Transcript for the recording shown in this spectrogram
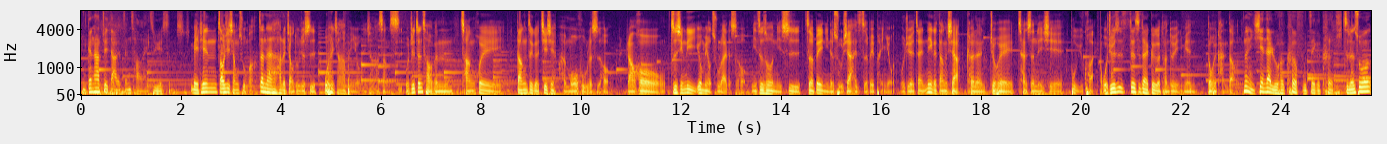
你跟他最大的争吵来自于什么事？每天朝夕相处嘛，站在他的角度，就是我很像他朋友，很像他上司。我觉得争吵可能常会当这个界限很模糊的时候。然后执行力又没有出来的时候，你这时候你是责备你的属下还是责备朋友？我觉得在那个当下，可能就会产生了一些不愉快。我觉得是这是在各个团队里面都会看到。那你现在如何克服这个课题？只能说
